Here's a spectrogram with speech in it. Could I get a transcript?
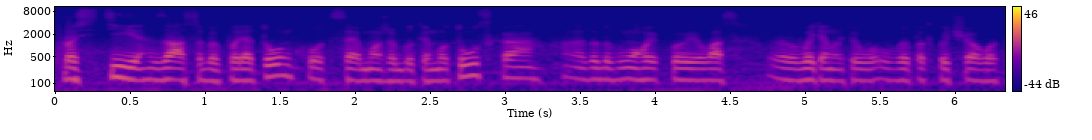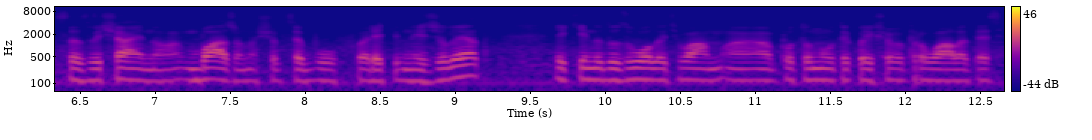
прості засоби порятунку. Це може бути мотузка, е, за допомогою якої вас е, витягнуть у випадку чого. Це, звичайно, бажано, щоб це був рятівний жилет, який не дозволить вам е, потонути, якщо ви провалитесь.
